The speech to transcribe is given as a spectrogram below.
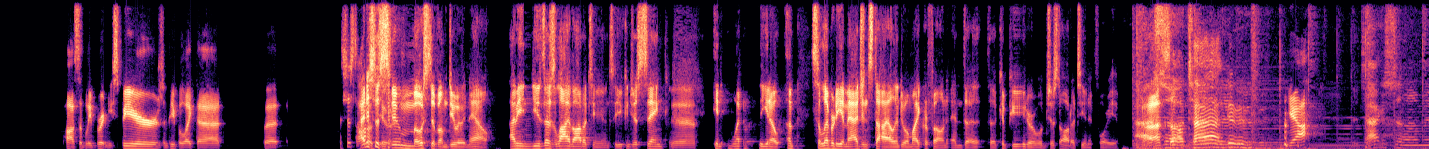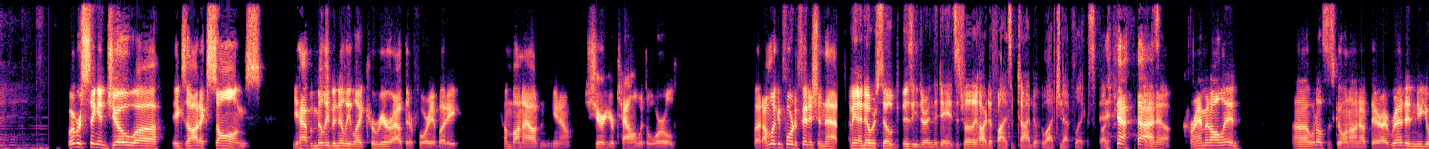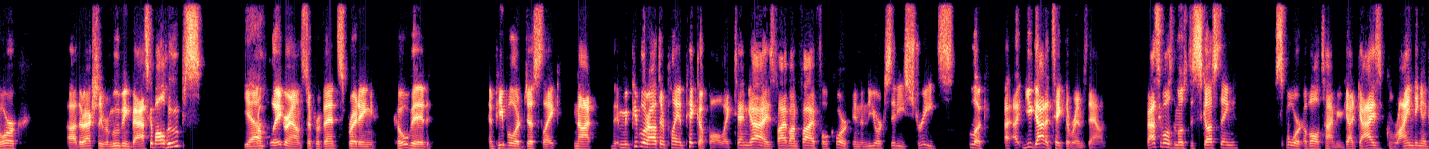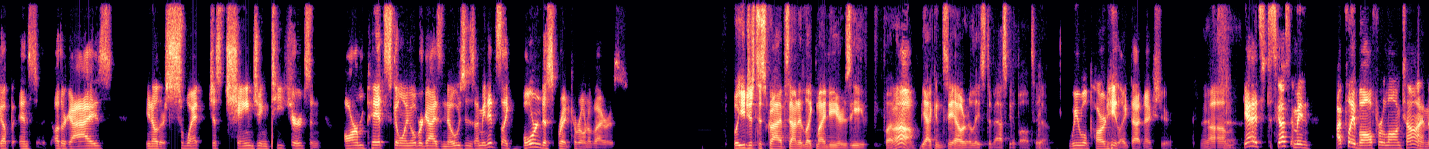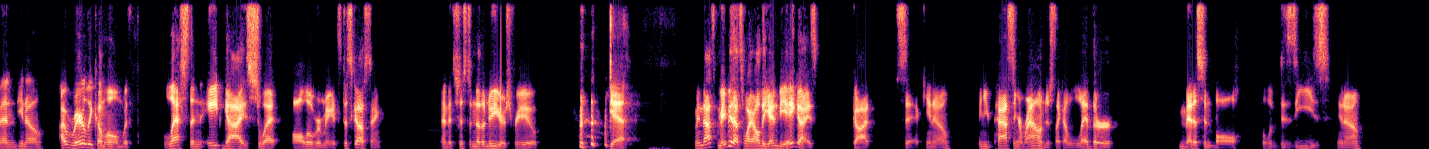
possibly Britney Spears and people like that, but it's just I just assume most of them do it now. I mean, you- there's live auto tune, so you can just sing Yeah. in what you know, um, celebrity imagine style into a microphone, and the the computer will just auto tune it for you. I saw Tiger. Yeah. Whoever's singing Joe uh, exotic songs, you have a Milli Vanilli like career out there for you, buddy. Come on out and you know share your talent with the world. But I'm looking forward to finishing that. I mean, I know we're so busy during the days; it's really hard to find some time to watch Netflix. But Yeah, I know. Cram it all in. Uh, what else is going on out there? I read in New York, uh, they're actually removing basketball hoops yeah, from playgrounds to prevent spreading COVID. And people are just like not. I mean, people are out there playing pickup ball, like ten guys, five on five, full court in the New York City streets. Look, I, you got to take the rims down. Basketball is the most disgusting sport of all time. You got guys grinding up against other guys. You know, there's sweat just changing t-shirts and armpits going over guys' noses. I mean, it's like born to spread coronavirus. What you just described sounded like my New Year's Eve. But Oh. um, yeah, I can see how it relates to basketball too. We will party like that next year. Yeah. Um, yeah, it's disgusting. I mean, I play ball for a long time, and you know, I rarely come home with less than eight guys sweat all over me. It's disgusting, and it's just another New Year's for you. yeah, I mean, that's maybe that's why all the NBA guys got sick. You know, and you're passing around just like a leather medicine ball full of disease. You know,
